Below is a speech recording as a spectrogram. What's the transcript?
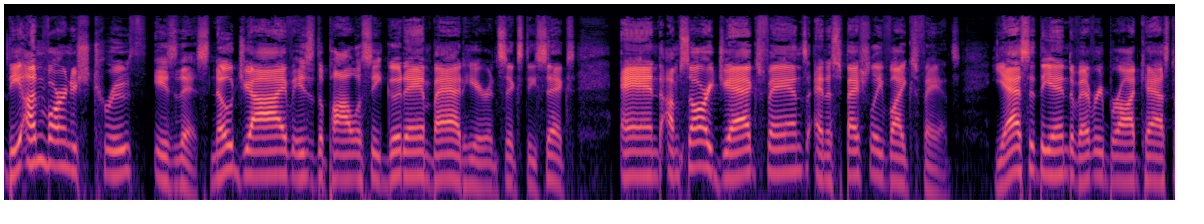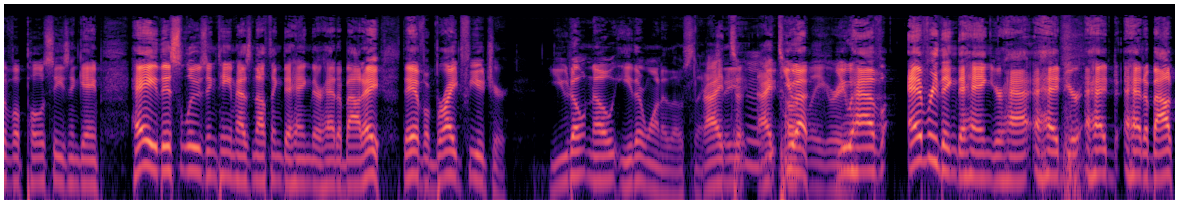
the unvarnished truth is this no jive is the policy, good and bad, here in 66. And I'm sorry, Jags fans and especially Vikes fans. Yes, at the end of every broadcast of a postseason game, hey, this losing team has nothing to hang their head about. Hey, they have a bright future. You don't know either one of those things. I Mm-hmm. I you totally have, agree You with have everything to hang your hat, head your head head about.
